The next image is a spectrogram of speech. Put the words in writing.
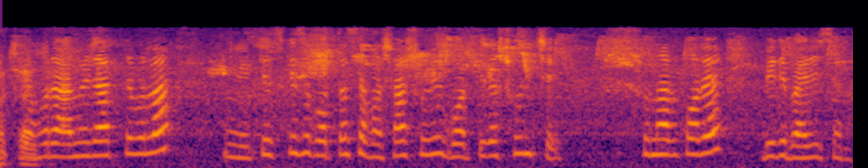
আচ্ছা। তারপরে আমি রাত্রেবেলা উম, কিছু কিছু করতেছে আমার শাশুড়ি ঘর থেকে শুনছে। শোনার পরে বেরিয়ে বাইরেছে না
